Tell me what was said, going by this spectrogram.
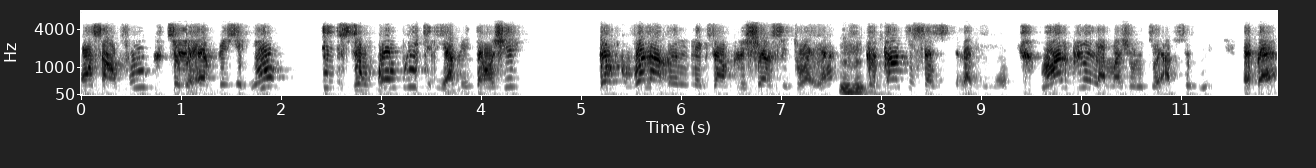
on s'en fout, c'est le RPG. Non, ils ont compris qu'il y avait danger. Donc voilà un exemple, chers citoyens, Mhm. que quand il s'agit de la Guinée, malgré la majorité absolue, eh ben,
